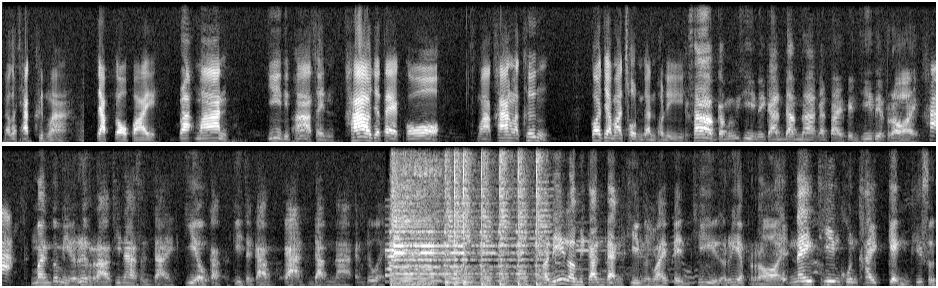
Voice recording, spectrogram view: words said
แล้วก็ชักขึ้นมา จับต่อไปประมาณ 25 เซนข้าวจะแตกกอมาข้างละครึ่ง ก็จะมาชนกันพอดี ทราบกรรมวิธีในการดำนากันไปเป็นที่เรียบร้อย ค่ะ มันก็มีเรื่องราวที่น่าสนใจเกี่ยวกับกิจกรรมการดำนากันด้วย ตอนนี้เรามีการแบ่งทีมกันไว้เป็นที่เรียบร้อย ในทีมคุณใครเก่งที่สุด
